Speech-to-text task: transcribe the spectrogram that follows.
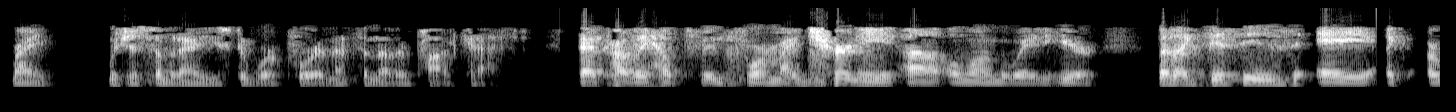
Right. Which is somebody I used to work for. And that's another podcast. That probably helps inform my journey uh, along the way to here. But like this is a, like a,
